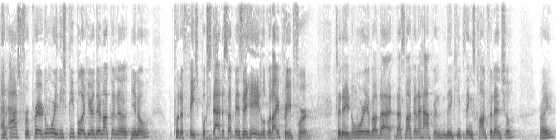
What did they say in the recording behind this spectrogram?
and ask for prayer. Don't worry, these people are here. They're not going to, you know, put a Facebook status up and say, hey, look what I prayed for today. Don't worry about that. That's not going to happen. They keep things confidential, right?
